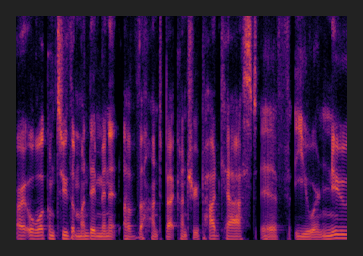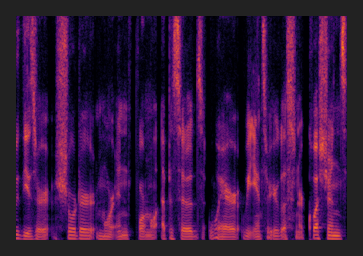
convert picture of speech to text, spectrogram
All right. Well, welcome to the Monday Minute of the Hunt Backcountry podcast. If you are new, these are shorter, more informal episodes where we answer your listener questions.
